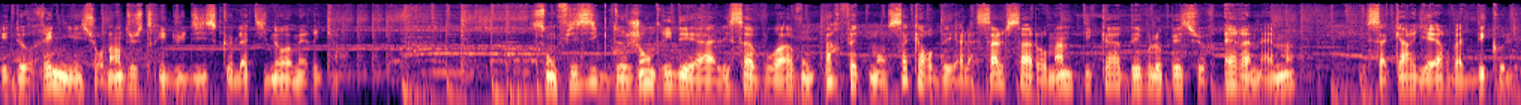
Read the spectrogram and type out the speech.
et de régner sur l'industrie du disque latino-américain. Son physique de gendre idéal et sa voix vont parfaitement s'accorder à la salsa romantica développée sur RMM, et sa carrière va décoller.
